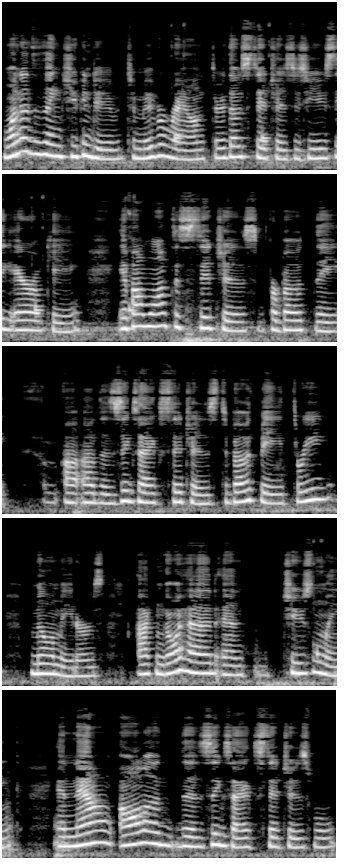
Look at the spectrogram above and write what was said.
One of the things you can do to move around through those stitches is use the arrow key. If I want the stitches for both the uh, of the zigzag stitches to both be three millimeters, I can go ahead and choose link. And now all of the zigzag stitches will,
